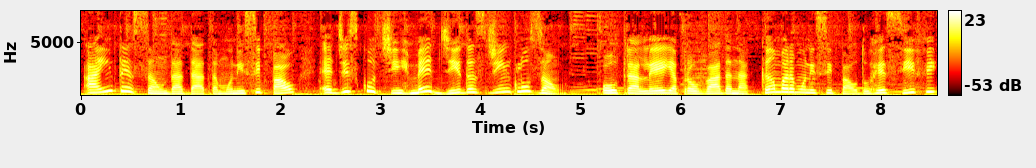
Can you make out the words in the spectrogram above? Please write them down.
a intenção da data municipal é discutir medidas de inclusão. Outra lei aprovada na Câmara Municipal do Recife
